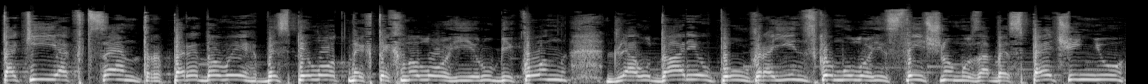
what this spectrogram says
такі як Центр передових безпілотних технологій Рубікон для ударів по українському логістичному забезпеченню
